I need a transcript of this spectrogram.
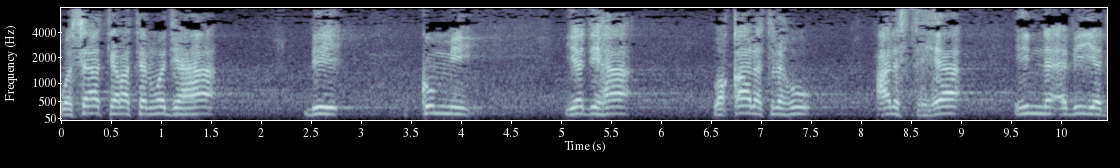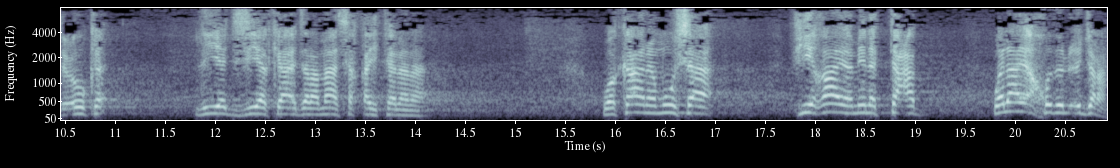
وساترة وجهها بكم يدها وقالت له على استحياء إن أبي يدعوك ليجزيك أجر ما سقيت لنا. وكان موسى في غاية من التعب ولا يأخذ الأجرة.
